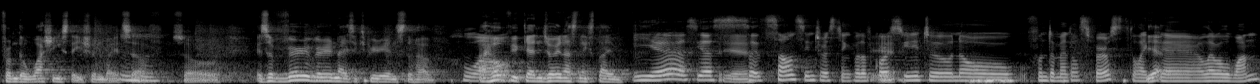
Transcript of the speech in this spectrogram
from the washing station by itself. So it's a very very nice experience to have. I hope you can join us next time. Yes, yes, Yeah. it sounds interesting. But of course, Yeah. you need to know fundamentals first, like Yeah. uh, level one.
